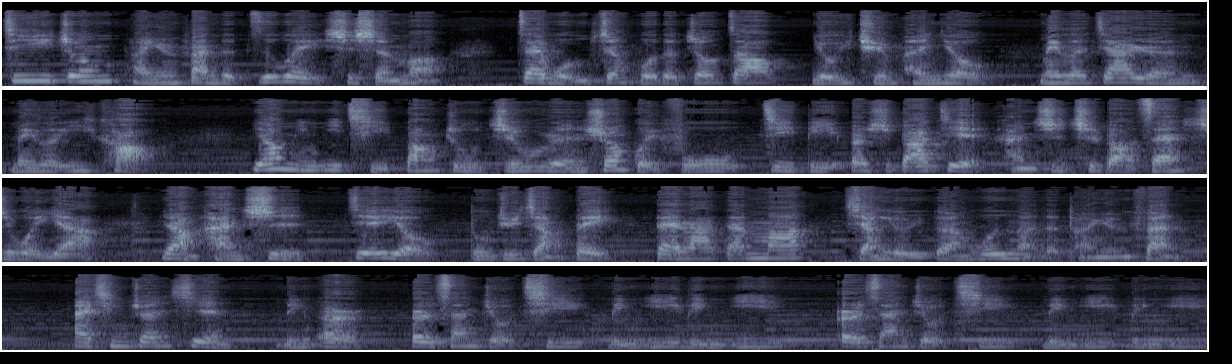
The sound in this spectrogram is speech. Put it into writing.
记忆中团圆饭的滋味是什么？在我们生活的周遭，有一群朋友没了家人，没了依靠，邀您一起帮助植物人双轨服务暨第二十八届韩式吃饱三十尾牙，让韩式街友、独居长辈、带拉单妈享有一段温暖的团圆饭。爱心专线零二二三九七零一零一二三九七零一零一。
